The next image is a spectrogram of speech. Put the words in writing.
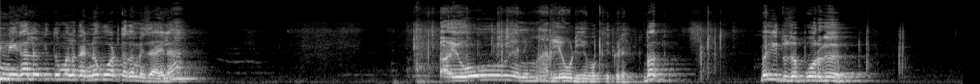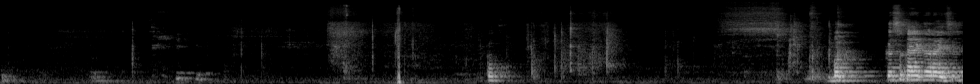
निघालो की तुम्हाला काय नको वाटतं का मी जायला? अयो याने मारली उडी आहे बघ इकडे. बघ बघ ही तुझं पोरग. बघ कसं काय करायचं?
